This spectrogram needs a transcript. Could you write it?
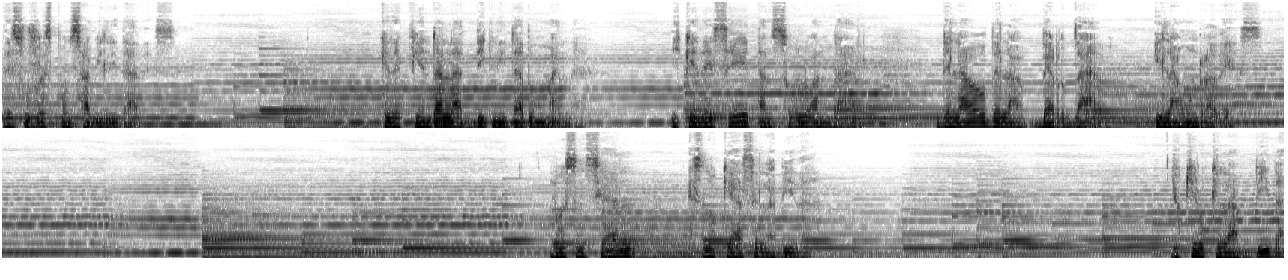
de sus responsabilidades, que defienda la dignidad humana y que desee tan solo andar del lado de la verdad y la honradez. Lo esencial es lo que hace la vida. Yo quiero que la vida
